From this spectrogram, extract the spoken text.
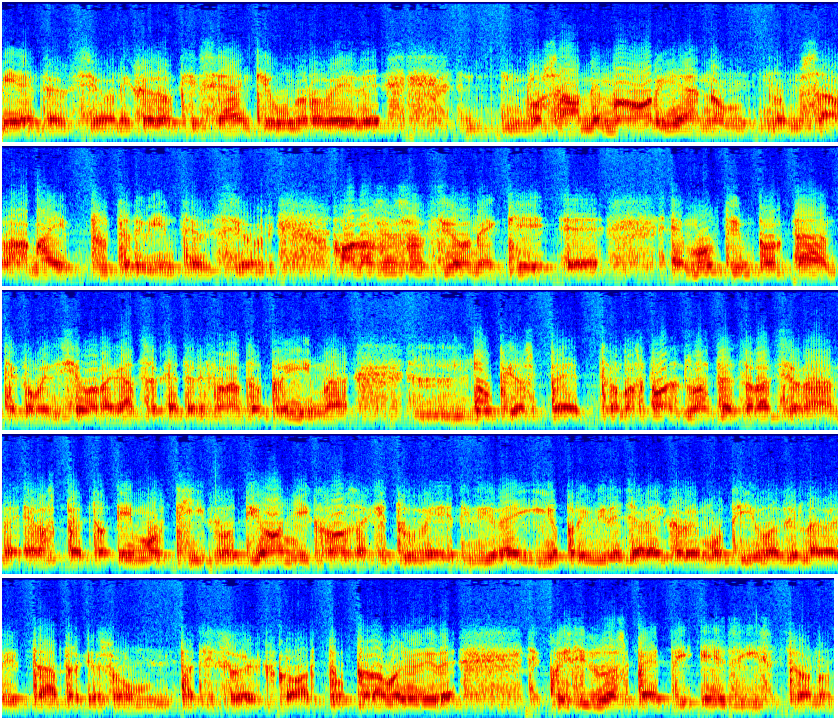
duemila intenzioni, credo che se anche uno lo vede, lo sa a memoria, non, non saprà mai tutte le mie intenzioni. Ho la sensazione che eh, è molto importante, come diceva il ragazzo che ha telefonato prima, il doppio aspetto, l'aspetto razionale emotivo di ogni cosa che tu vedi. Direi io privilegerei quello emotivo a dire la verità perché sono un patito del corpo, però voglio dire, questi due aspetti esistono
